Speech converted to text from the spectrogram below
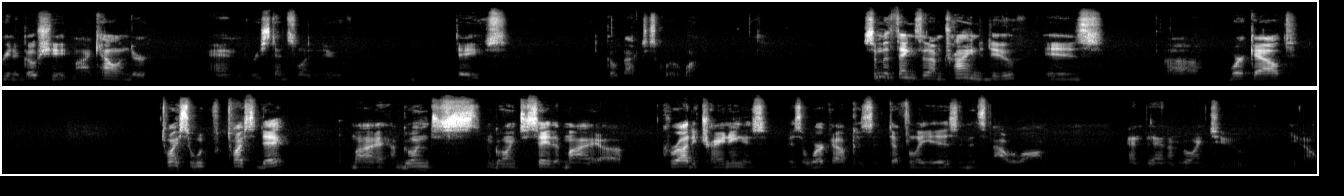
renegotiate my calendar and re-stencil in new days, go back to square one. Some of the things that I'm trying to do is uh, work out twice a week, twice a day. My I'm going to I'm going to say that my uh, karate training is is a workout because it definitely is, and it's an hour long. And then I'm going to you know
